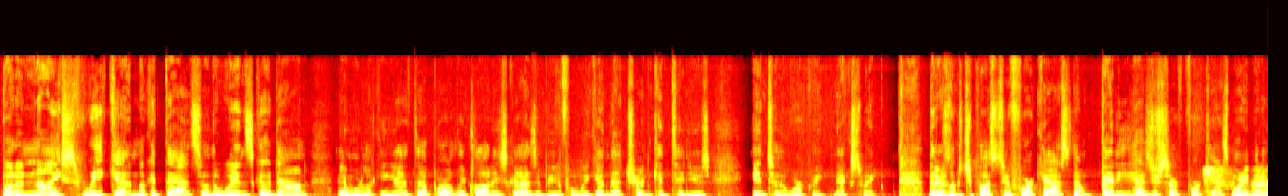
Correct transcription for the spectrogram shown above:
But a nice weekend. Look at that. So the winds go down, and we're looking at uh, partly cloudy skies. A beautiful weekend. That trend continues into the work week next week. There's look at your plus two forecast. Now, Betty has your surf forecast. Morning, Betty.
